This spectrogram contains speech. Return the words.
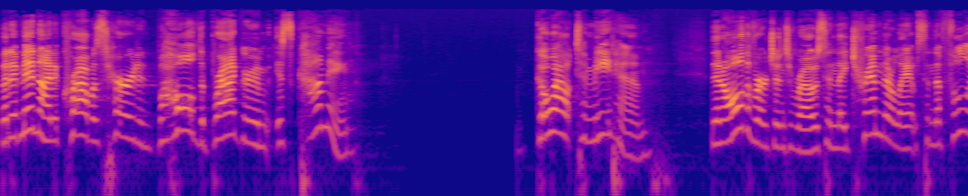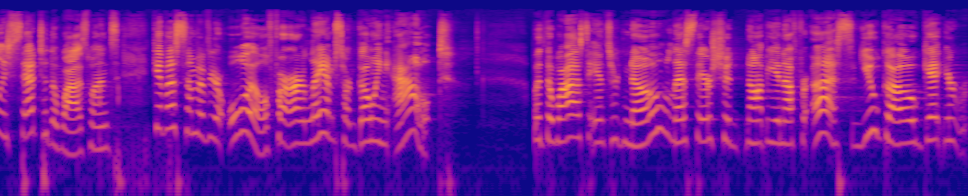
But at midnight, a cry was heard, and behold, the bridegroom is coming. Go out to meet him. Then all the virgins arose and they trimmed their lamps. And the foolish said to the wise ones, Give us some of your oil, for our lamps are going out. But the wise answered, No, lest there should not be enough for us. You go get your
